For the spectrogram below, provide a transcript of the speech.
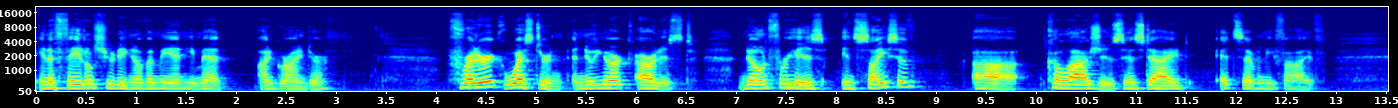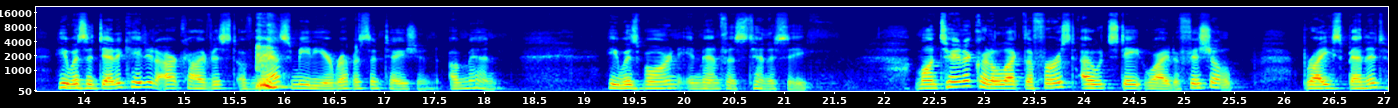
in a fatal shooting of a man he met on Grindr. Frederick Weston, a New York artist known for his incisive uh, collages, has died at 75. He was a dedicated archivist of mass media representation of men. He was born in Memphis, Tennessee. Montana could elect the first out statewide official. Bryce Bennett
